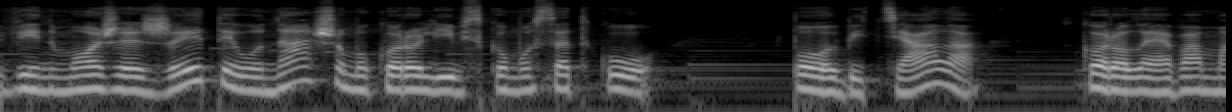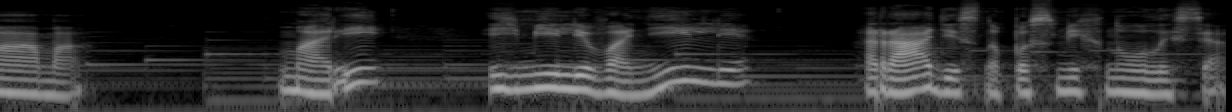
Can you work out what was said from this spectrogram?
Він може жити у нашому королівському садку, пообіцяла королева мама. Марі й Мілі Ваніллі радісно посміхнулися.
